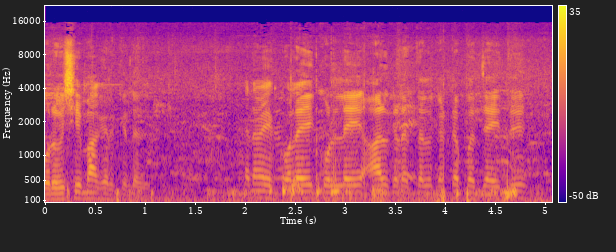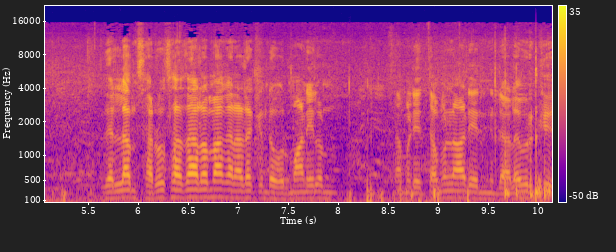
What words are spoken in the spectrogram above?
ஒரு விஷயமாக இருக்கின்றது. எனவே கொலை கொள்ளை ஆள் கடத்தல் கட்ட பஞ்சாயத்து இதெல்லாம் சர்வசாதாரணமாக நடக்கின்ற ஒரு மாநிலம் நம்முடைய தமிழ்நாடு என்கின்ற அளவிற்கு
